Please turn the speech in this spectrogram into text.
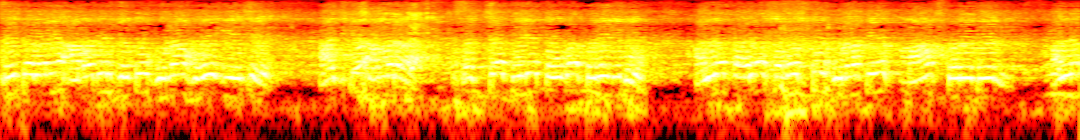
সেই কারণে আমাদের যত গুনাহ হয়ে গিয়েছে আজকে আমরা সচ্চা দিলে তওবা করে নিব আল্লাহ তাআলা সমস্ত গুনাহকে মাফ করে দেন আল্লাহ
